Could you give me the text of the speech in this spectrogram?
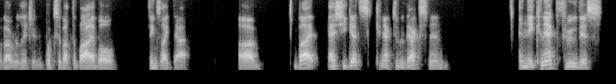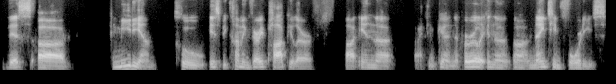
about religion, books about the Bible, things like that. Um, but as she gets connected with Exman, and they connect through this this uh, medium, who is becoming very popular uh, in the I think in the early in the uh, 1940s,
